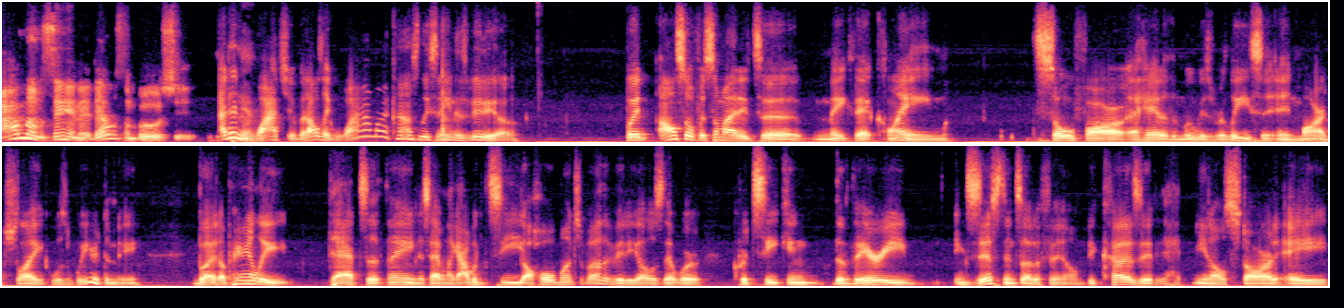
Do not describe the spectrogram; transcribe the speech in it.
I remember seeing that. That was some bullshit. I didn't Yeah. watch it, but I was like, why am I constantly seeing this video? But also for somebody to make that claim so far ahead of the movie's release in- in March, like, was weird to me. But apparently, that's a thing that's happening. Like, I would see a whole bunch of other videos that were critiquing the very existence of the film because it, you know, starred a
